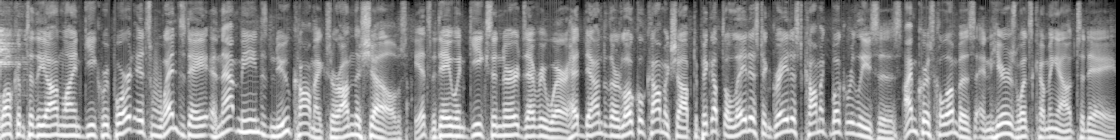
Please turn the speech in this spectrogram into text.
Welcome to the Online Geek Report. It's Wednesday, and that means new comics are on the shelves. It's the day when geeks and nerds everywhere head down to their local comic shop to pick up the latest and greatest comic book releases. I'm Chris Columbus, and here's what's coming out today.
